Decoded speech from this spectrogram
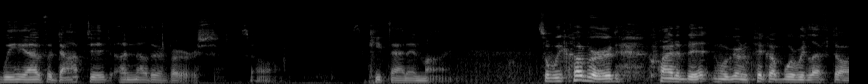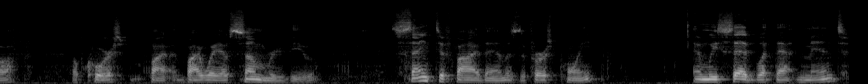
we have adopted another verse. So keep that in mind. So we covered quite a bit, and we're going to pick up where we left off, of course, by, by way of some review. Sanctify them is the first point, and we said what that meant,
